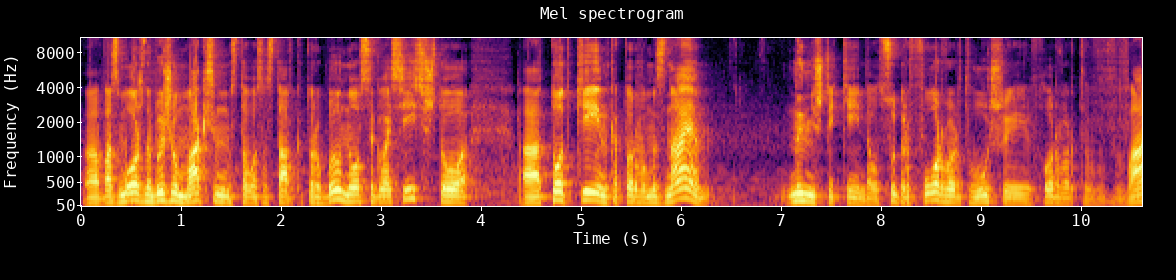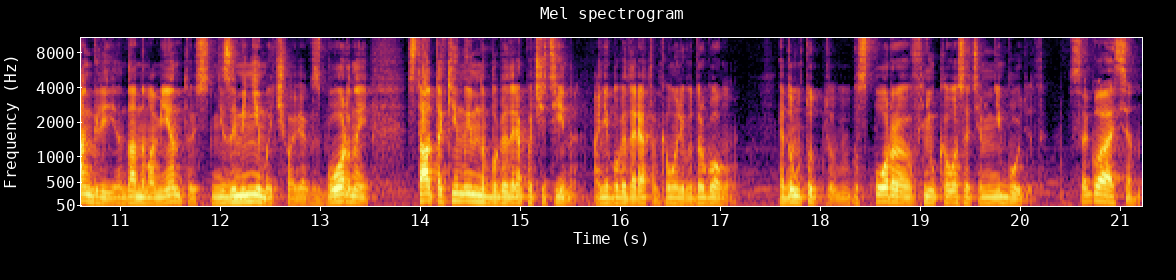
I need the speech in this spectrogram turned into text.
э, возможно, выжил максимум с того состава, который был, но согласись, что э, тот Кейн, которого мы знаем, нынешний Кейн, да, вот супер форвард, лучший форвард в Англии на данный момент, то есть незаменимый человек сборной, стал таким именно благодаря Почетино, а не благодаря там кому-либо другому. Я думаю, тут споров ни у кого с этим не будет. Согласен.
